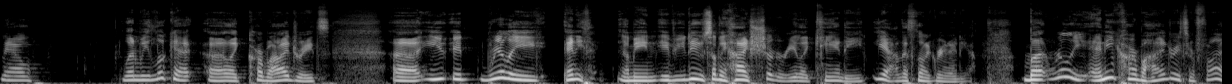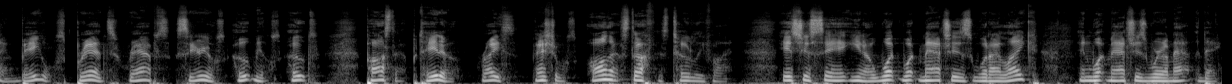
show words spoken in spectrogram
Now, when we look at uh, like carbohydrates, uh, you it really anything. I mean, if you do something high sugary like candy, yeah, that's not a great idea. But really, any carbohydrates are fine. Bagels, breads, wraps, cereals, oatmeals, oats, pasta, potato, rice, vegetables, all that stuff is totally fine. It's just saying, you know, what what matches what I like and what matches where I'm at in the day.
